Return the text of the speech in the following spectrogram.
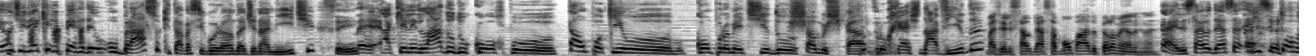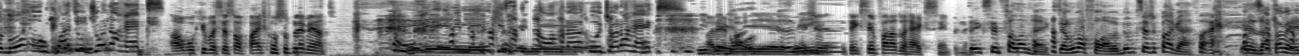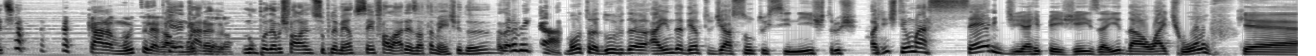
Eu diria que ele perdeu o braço que tava segurando a dinamite. Sim. É, aquele lado do corpo tá um pouquinho comprometido Chamuscado. pro resto da vida. Mas ele saiu dessa bombado, pelo menos, né? É, ele saiu dessa. Ele se tornou quase um Jonah Rex. Algo que você só faz com suplemento. Ele, ele meio que se torna o Jonah Rex. Que Olha beleza, Tem que sempre falar do Rex, sempre, né? Tem que sempre falar do Rex, de alguma forma, mesmo que seja com H. Exatamente. Cara, muito legal. Porque, muito cara, legal. não podemos falar de suplemento sem falar exatamente do. Agora vem cá, uma outra dúvida, ainda dentro de assuntos sinistros. A gente tem uma série de RPGs aí da White Wolf, que é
